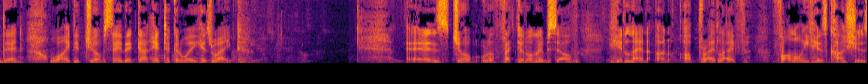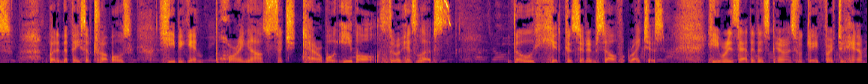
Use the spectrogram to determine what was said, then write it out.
Then, why did Job say that God had taken away his right? As Job reflected on himself, he led an upright life, following his conscience. But in the face of troubles, he began pouring out such terrible evil through his lips. Though he had considered himself righteous, he resented his parents who gave birth to him,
